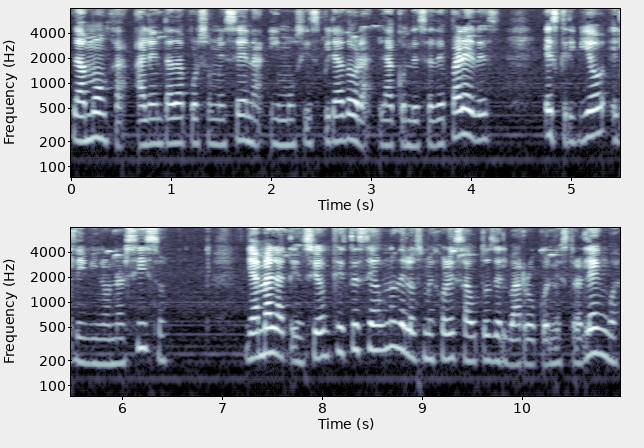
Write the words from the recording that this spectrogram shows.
la monja, alentada por su mecena y musa inspiradora, la condesa de Paredes, escribió El Divino Narciso. Llama la atención que este sea uno de los mejores autos del barroco en nuestra lengua,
